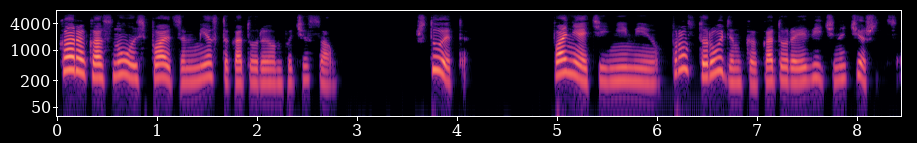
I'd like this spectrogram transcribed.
Кара коснулась пальцем места, которое он почесал. Что это? Понятия не имею, просто родинка, которая вечно чешется.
